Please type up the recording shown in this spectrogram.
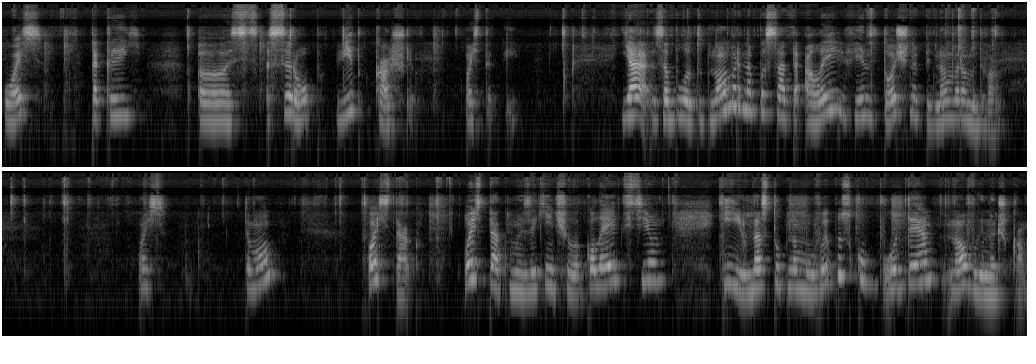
Ось такий е, сироп від кашлю. Ось такий. Я забула тут номер написати, але він точно під номером 2. Ось. Тому ось так. Ось так ми закінчили колекцію. І в наступному випуску буде новиночка.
